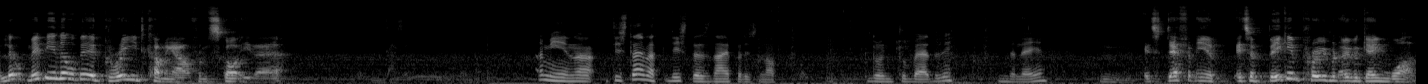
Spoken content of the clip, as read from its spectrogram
Nice. A little, maybe a little bit of greed coming out from Scotty there. I mean, uh, this time at least the sniper is not going too badly in the lane. It's definitely a it's a big improvement over game one,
